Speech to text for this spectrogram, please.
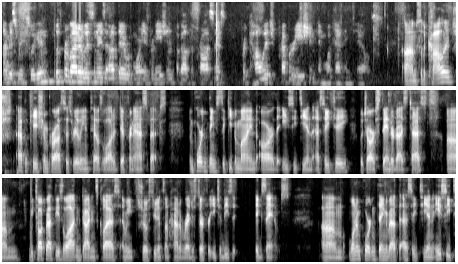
I'm Mr. McSwiggan. Let's provide our listeners out there with more information about the process for college preparation and what that entails? Um, so the college application process really entails a lot of different aspects. Important things to keep in mind are the ACT and the SAT, which are standardized tests. Um, we talk about these a lot in guidance class, and we show students on how to register for each of these exams. Um, one important thing about the SAT and ACT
